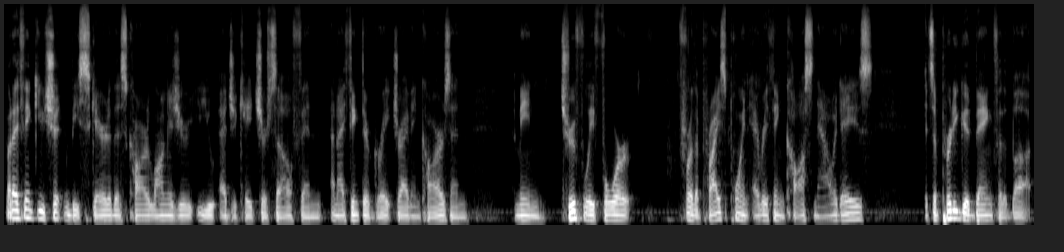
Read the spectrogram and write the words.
but I think you shouldn't be scared of this car as long as you you educate yourself and and I think they're great driving cars and I mean truthfully for for the price point everything costs nowadays it's a pretty good bang for the buck.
